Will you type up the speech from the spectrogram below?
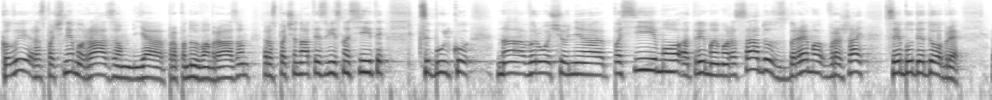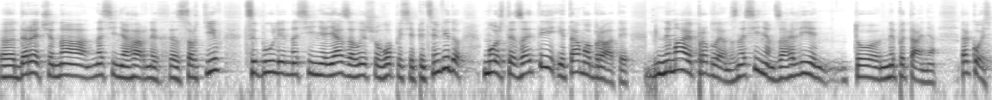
Коли розпочнемо разом, я пропоную вам разом розпочинати, звісно, сіяти цибульку на вирощування. Посіємо, отримаємо розсаду, зберемо врожай, все буде добре. Е, До речі, на насіння гарних сортів цибулі насіння я залишу в описі під цим відео. Можете зайти і там обрати. Немає проблем з насінням взагалі то не питання. Так ось,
